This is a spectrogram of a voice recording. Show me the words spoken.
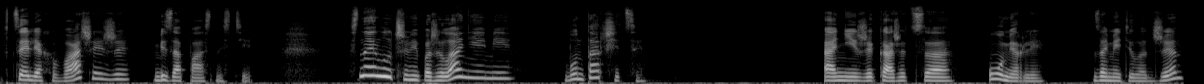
в целях вашей же безопасности. С наилучшими пожеланиями, бунтарщицы. Они же, кажется, умерли, заметила Джен,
